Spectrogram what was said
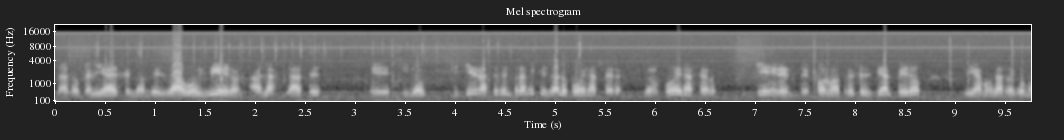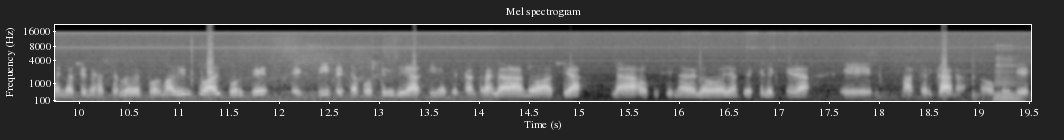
las localidades en donde ya volvieron a las clases, eh, si, lo, si quieren hacer el trámite ya lo pueden hacer, lo pueden hacer si quieren de forma presencial, pero digamos la recomendación es hacerlo de forma virtual porque existe esta posibilidad si no se están trasladando hacia la oficina de los antes que les queda eh, más cercana, ¿no? Mm. Porque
